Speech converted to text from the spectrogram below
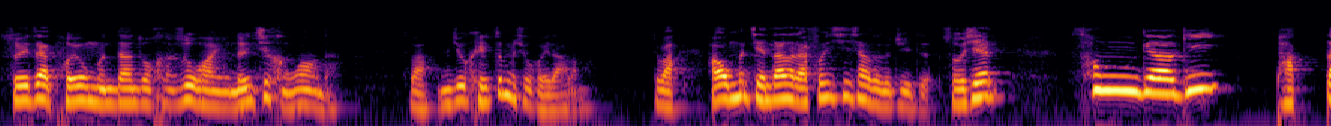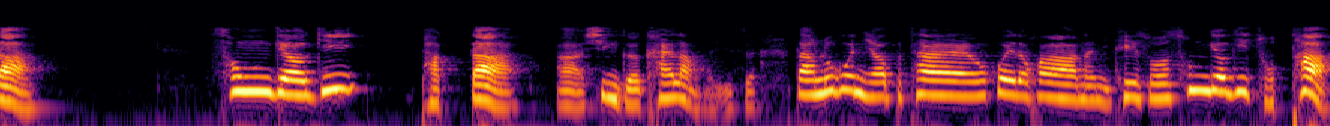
所以在朋友们当中很受欢迎，人气很旺的。 是吧？你就可以这么去回答了嘛，对吧？好，我们简单的来分析一下这个句子。首先，성격이박 다， 성격이박 다， 啊，性格开朗的意思。但如果你要不太会的话呢，你可以说성격이좋 다，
